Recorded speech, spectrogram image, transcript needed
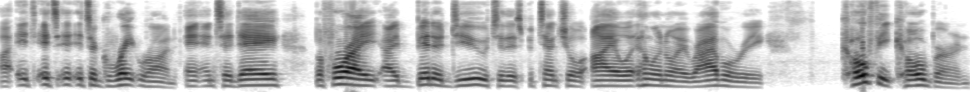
Uh, it's it's it's a great run. And, and today, before I, I bid adieu to this potential Iowa Illinois rivalry, Kofi Cockburn.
